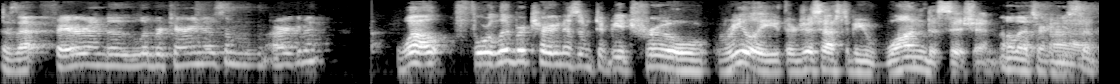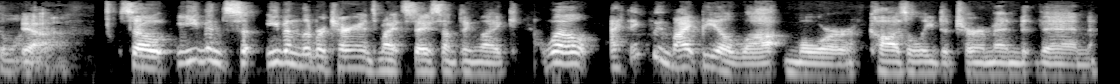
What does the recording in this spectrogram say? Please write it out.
Is that fair in the libertarianism argument? Well, for libertarianism to be true, really, there just has to be one decision. Oh, that's right. You uh, said the one. Yeah. yeah. So even even libertarians might say something like, "Well, I think we might be a lot more causally determined than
